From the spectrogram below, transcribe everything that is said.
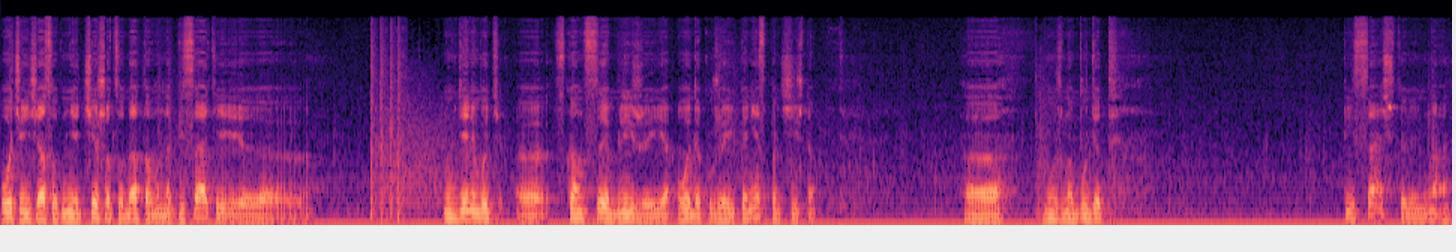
очень сейчас вот мне чешется, да, там написать, и, э, ну где-нибудь э, в конце, ближе, я, ой, так уже и конец почти что, э, нужно будет писать, что ли, не знаю.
